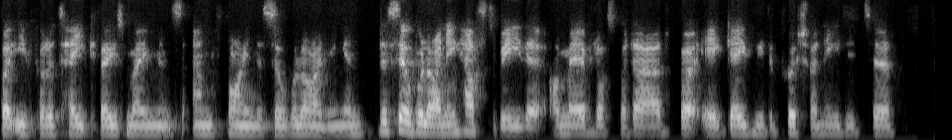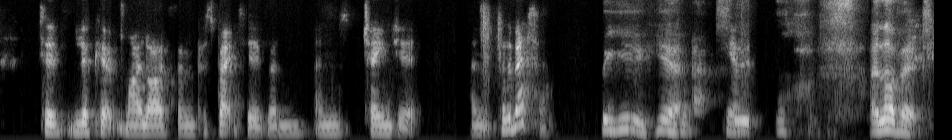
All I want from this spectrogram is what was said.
but you've got to take those moments and find the silver lining. And the silver lining has to be that i may have lost my dad but it gave me the push i needed to to look at my life and perspective and and change it and for the better for you yeah absolutely yeah. Oh, i love it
